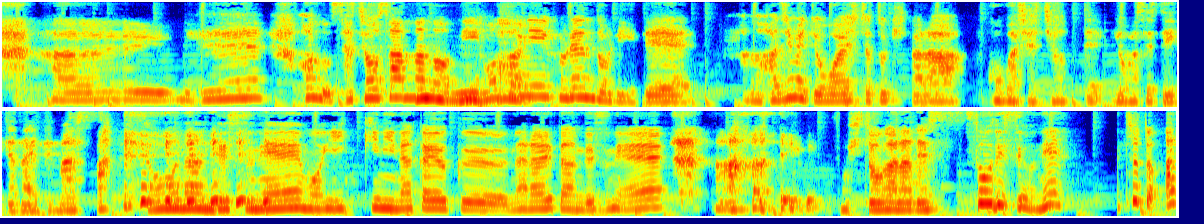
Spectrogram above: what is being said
はい。ねえ。ほんと、社長さんなのに、うんうん本当にフレンドリーで、あの、初めてお会いした時から、小葉社長って呼ばせていただいてます。あ、そうなんですね。もう一気に仲良くなられたんですね。はい。お人柄です。そうですよね。ちょっと改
